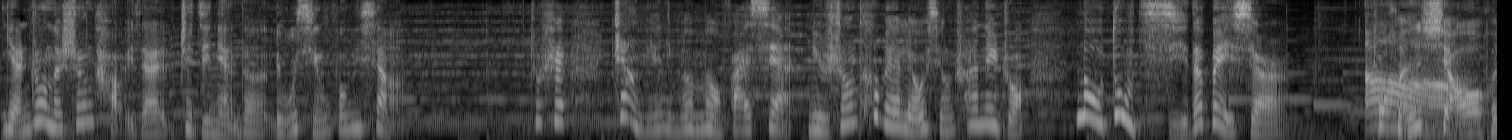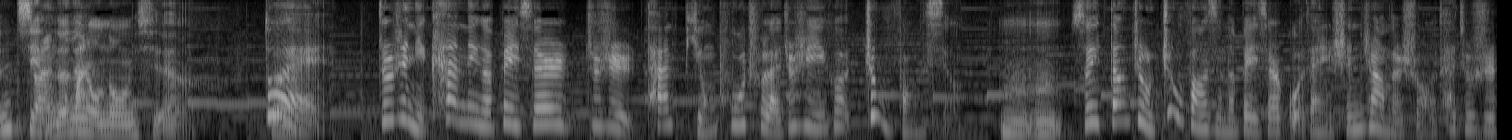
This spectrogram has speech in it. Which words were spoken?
严重的声讨一下这几年的流行风向，就是这两年你们有没有发现，女生特别流行穿那种露肚脐的背心儿，就很小、很紧的那种东西。对，就是你看那个背心儿，就是它平铺出来就是一个正方形。嗯嗯，所以当这种正方形的背心裹在你身上的时候，它就是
